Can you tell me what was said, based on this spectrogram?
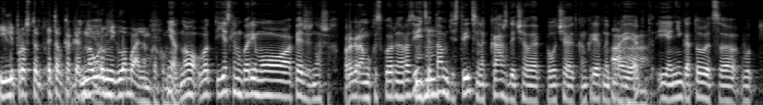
Или просто это как на уровне глобальном каком-то? Нет, но вот если мы говорим о, опять же, наших программах ускоренного развития, угу. там действительно каждый человек получает конкретный проект, ага. и они готовятся, вот,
